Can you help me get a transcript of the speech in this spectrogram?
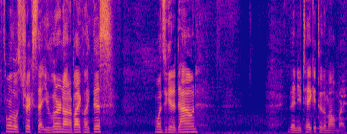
It's one of those tricks that you learn on a bike like this. Once you get it down, then you take it to the mountain bike.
